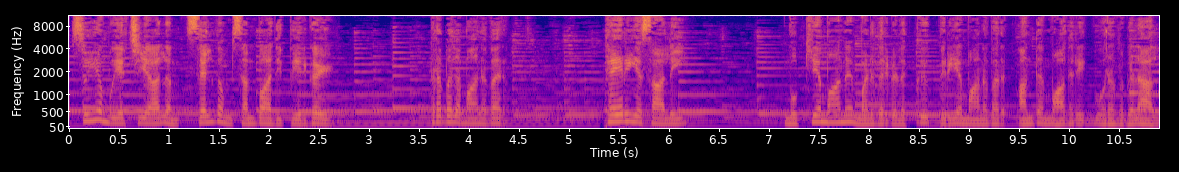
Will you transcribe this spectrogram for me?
சுய முயற்சியாலும் செல்வம் சம்பாதிப்பீர்கள். பிரபலமானவர் தைரியசாலி முக்கியமான மனிதர்களுக்கு பிரியமானவர் அந்த மாதிரி உறவுகளால்.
